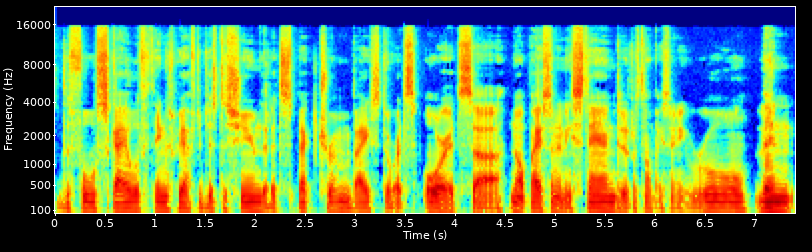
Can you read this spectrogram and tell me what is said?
the full scale of things, we have to just assume that it's spectrum based or it's or it's uh, not based on any standard, or it's not based on any rule. Then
